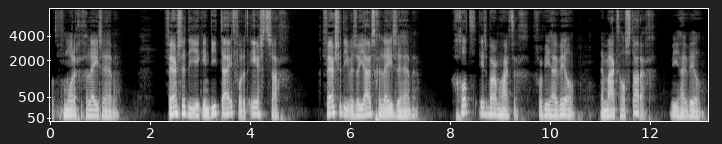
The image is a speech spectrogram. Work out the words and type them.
wat we vanmorgen gelezen hebben. Versen die ik in die tijd voor het eerst zag. Versen die we zojuist gelezen hebben. God is barmhartig voor wie hij wil en maakt halstarrig wie hij wil.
